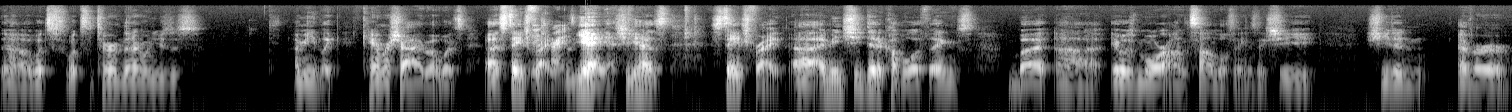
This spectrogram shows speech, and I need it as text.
uh, what's what's the term that everyone uses? I mean, like camera shy, but what's uh, stage, Stage fright. fright. Yeah, yeah, she has stage fright. Uh, I mean, she did a couple of things, but uh, it was more ensemble things. Like she, she didn't ever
